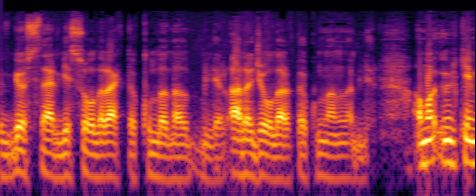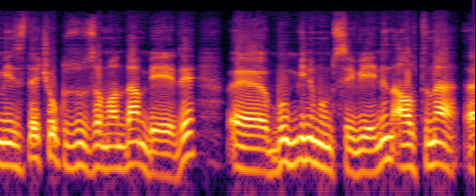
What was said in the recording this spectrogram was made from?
göstergesi olarak da kullanılabilir, aracı olarak da kullanılabilir. Ama ülkemizde çok uzun zamandan beri e, bu minimum seviyenin altına e,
